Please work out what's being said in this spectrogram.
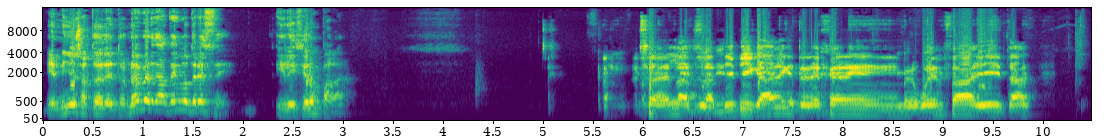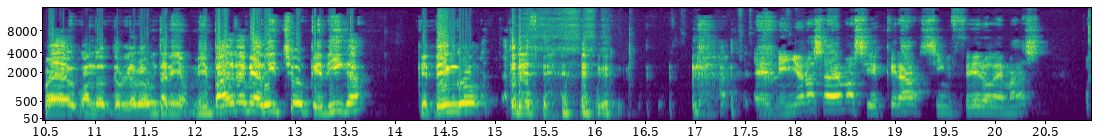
Y el niño saltó de dentro, no es verdad, tengo 13. Y le hicieron pagar. Esa es la, la típica de que te dejen en vergüenza y tal. Pues cuando te le pregunta al niño, mi padre me ha dicho que diga que tengo 13. El niño no sabemos si es que era sincero además o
